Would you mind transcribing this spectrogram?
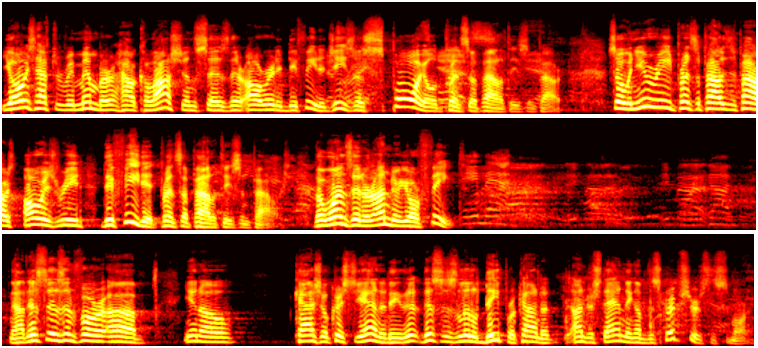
you always have to remember how Colossians says they're already defeated. Jesus spoiled yes. principalities and powers. So when you read principalities and powers, always read defeated principalities and powers, the ones that are under your feet. Amen. Now, this isn't for, uh, you know, casual Christianity. This is a little deeper kind of understanding of the scriptures this morning.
